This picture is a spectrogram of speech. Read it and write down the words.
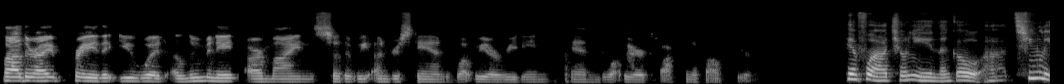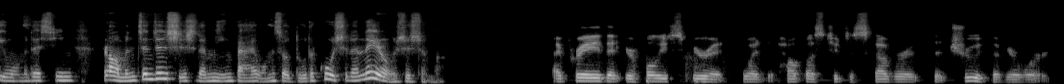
Father, I pray that you would illuminate our minds so that we understand what we are reading and what we are talking about here. 天父啊，求你能够啊清理我们的心，让我们真真实实的明白我们所读的故事的内容是什么。 I pray that your Holy Spirit would help us to discover the truth of your word.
